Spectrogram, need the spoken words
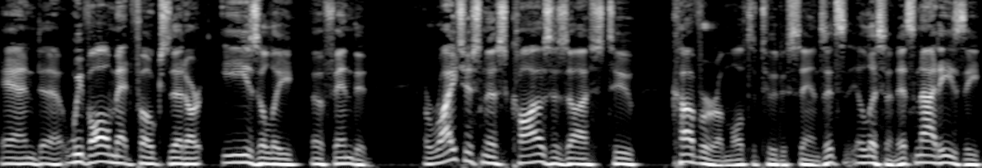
And uh, we've all met folks that are easily offended. Righteousness causes us to cover a multitude of sins. It's listen, it's not easy.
